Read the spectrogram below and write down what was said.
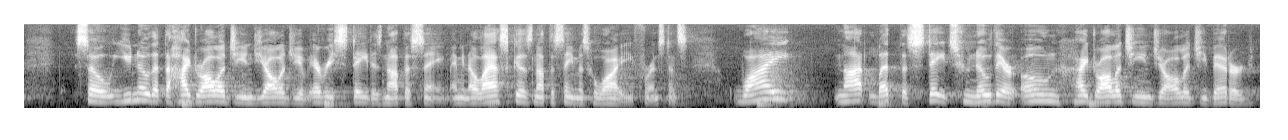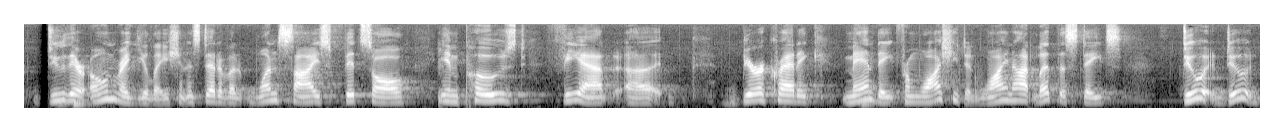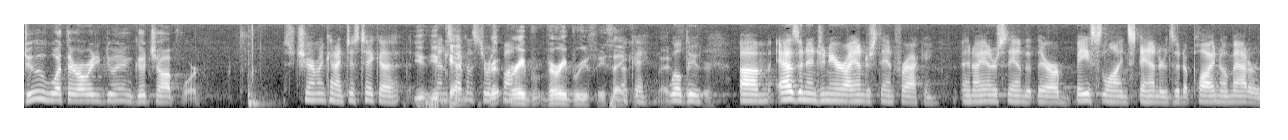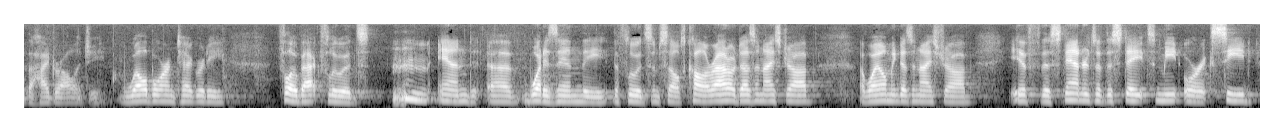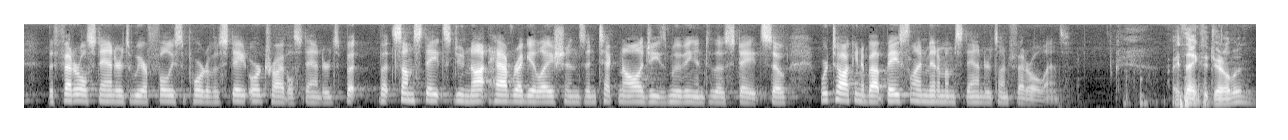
So you know that the hydrology and geology of every state is not the same. I mean, Alaska is not the same as Hawaii, for instance. Why not let the states who know their own hydrology and geology better do their own regulation instead of a one-size-fits-all imposed fiat uh, bureaucratic mandate from Washington. Why not let the states do it, do, do what they're already doing a good job for? Mr. Chairman, can I just take a You, you 10 can, seconds to respond? very, very briefly, thank you. Okay, will do. Um, As an engineer, I understand fracking, and I understand that there are baseline standards that apply no matter the hydrology, wellbore integrity, flowback fluids, and uh, what is in the, the fluids themselves. Colorado does a nice job, uh, Wyoming does a nice job. If the standards of the states meet or exceed the federal standards, we are fully supportive of state or tribal standards. But, but some states do not have regulations and technologies moving into those states. So we're talking about baseline minimum standards on federal lands. I thank the gentleman.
